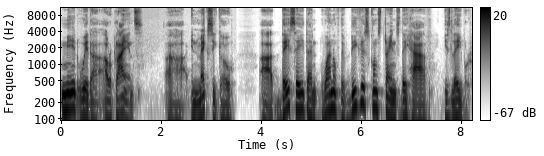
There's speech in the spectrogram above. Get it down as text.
meet with uh, our clients uh, in Mexico, uh, they say that one of the biggest constraints they have is labor.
